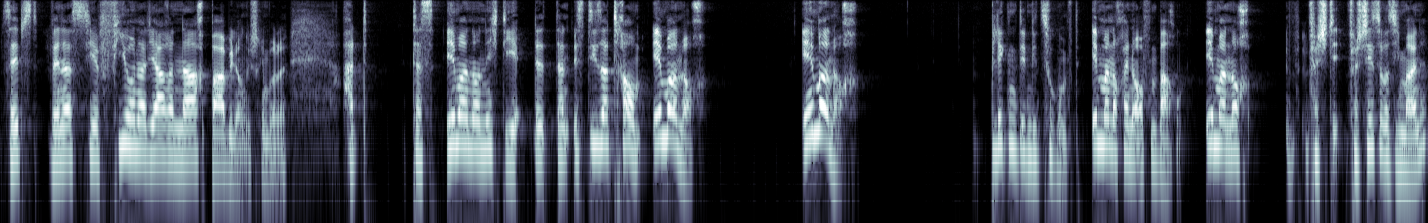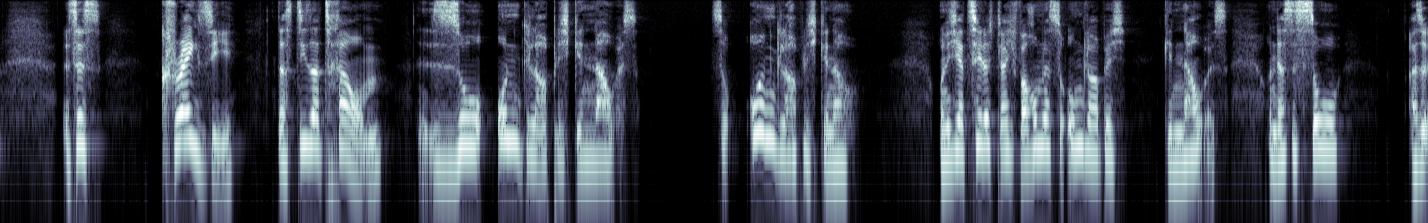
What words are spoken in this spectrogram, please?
Selbst wenn das hier 400 Jahre nach Babylon geschrieben wurde, hat das immer noch nicht die, dann ist dieser Traum immer noch, immer noch blickend in die Zukunft, immer noch eine Offenbarung, immer noch, versteh, verstehst du, was ich meine? Es ist crazy, dass dieser Traum so unglaublich genau ist. So unglaublich genau. Und ich erzähle euch gleich, warum das so unglaublich genau ist. Und das ist so, also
